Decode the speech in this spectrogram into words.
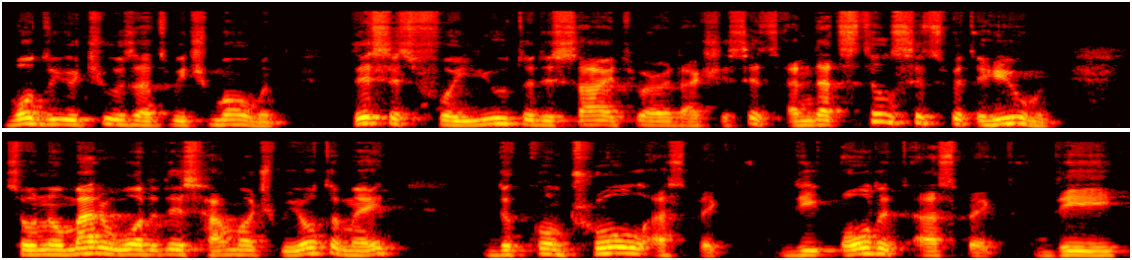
What do you choose at which moment? This is for you to decide where it actually sits and that still sits with the human. So no matter what it is how much we automate the control aspect the audit aspect the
